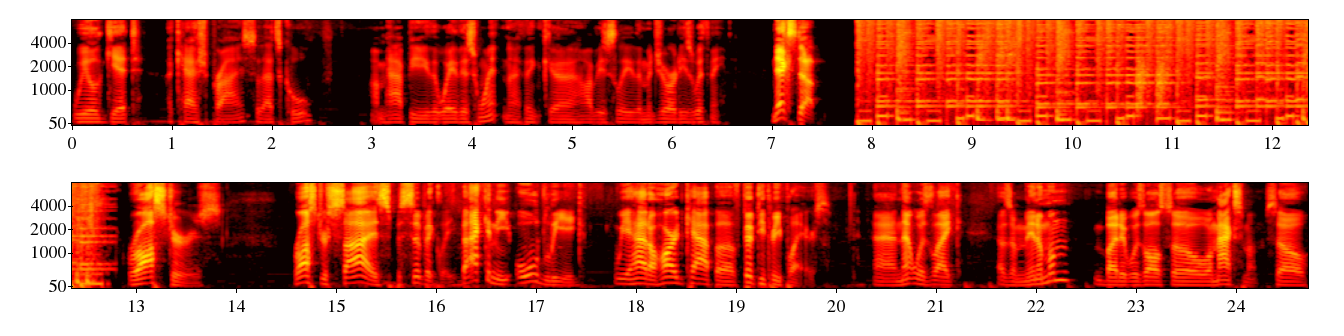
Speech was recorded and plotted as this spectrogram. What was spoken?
will get a cash prize. So that's cool. I'm happy the way this went, and I think uh, obviously the majority is with me. Next up. Rosters roster size specifically. Back in the old league, we had a hard cap of 53 players. And that was like, was a minimum, but it was also a maximum. So,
